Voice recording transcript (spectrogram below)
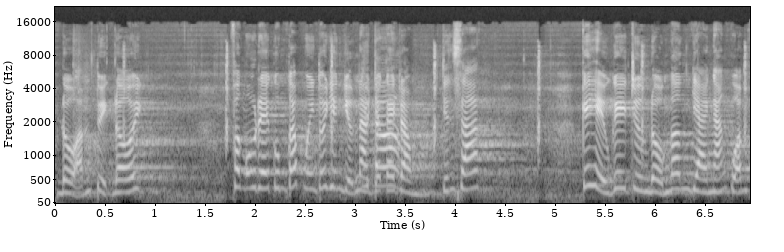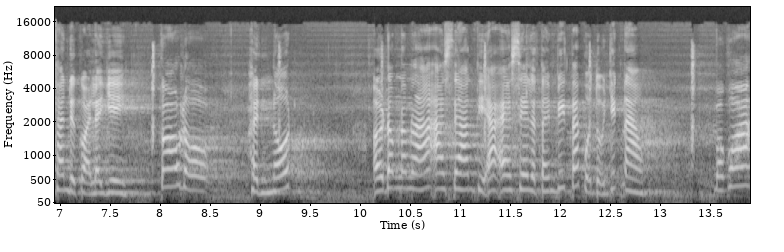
Độ ẩm tuyệt đối. Phân ure cung cấp nguyên tố dinh dưỡng nào cho cây trồng? Chính xác. Ký hiệu ghi trường độ ngân dài ngắn của âm thanh được gọi là gì? Cao độ. Hình nốt. Ở Đông Nam Á ASEAN thì AEC là tên viết tắt của tổ chức nào? Bỏ qua.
